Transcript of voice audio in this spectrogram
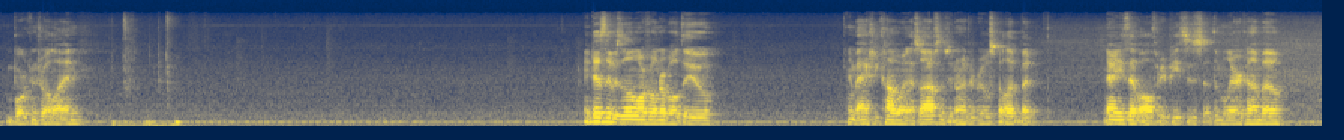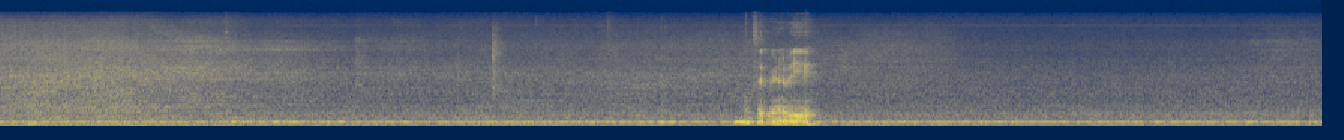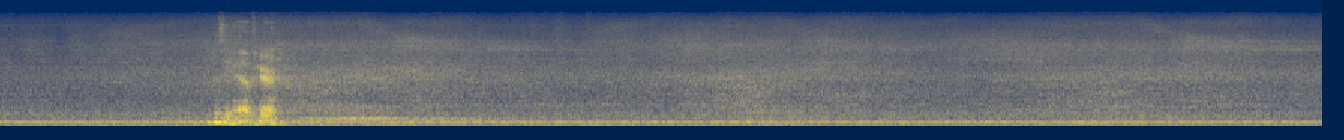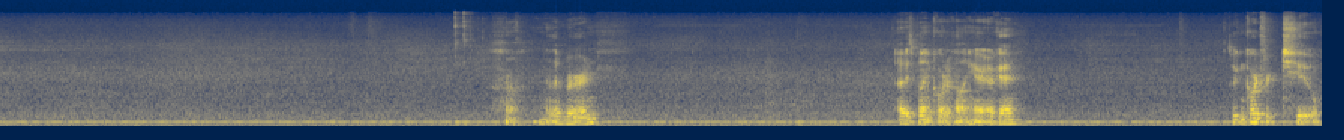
board control line. It does leave us a little more vulnerable to him actually comboing us off since we don't have the rule spell it, but now he needs to have all three pieces of the Melira combo. Looks like we're gonna be What does he have here? Oh, he's playing Chord of Calling here, okay. So we can chord for two.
